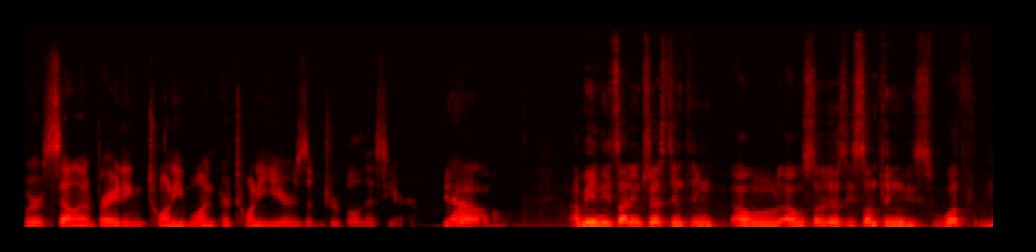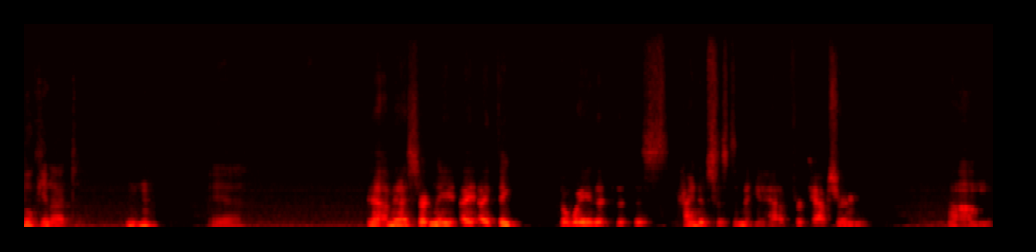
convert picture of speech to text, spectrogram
We're celebrating 21 or 20 years of Drupal this year. Yeah. Wow. I mean, it's an interesting thing. I will, I will suggest it's something is worth looking at. hmm Yeah. Yeah, I mean, I certainly, I, I think the way that, that this kind of system that you have for capturing um,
